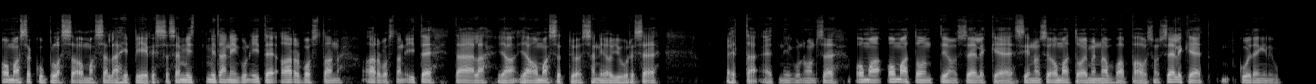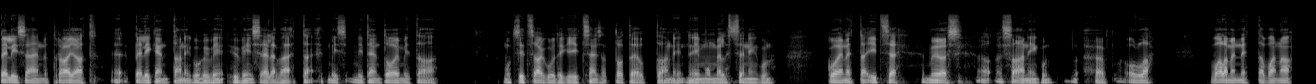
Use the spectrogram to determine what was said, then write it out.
omassa kuplassa, omassa lähipiirissä. Se, mitä niin itse arvostan, arvostan itse täällä ja, ja omassa työssäni on juuri se, että, että niin on se oma, oma tontti on selkeä, siinä on se oma toiminnan vapaus, on selkeät kuitenkin niin pelisäännöt, rajat, pelikenttä on niin hyvin, hyvin selvä, että, että mis, miten toimitaan mutta sitten saa kuitenkin itsensä toteuttaa, niin, niin mun mielestä se niin kuin, koen, että itse myös saa niin kuin, olla valmennettavana,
